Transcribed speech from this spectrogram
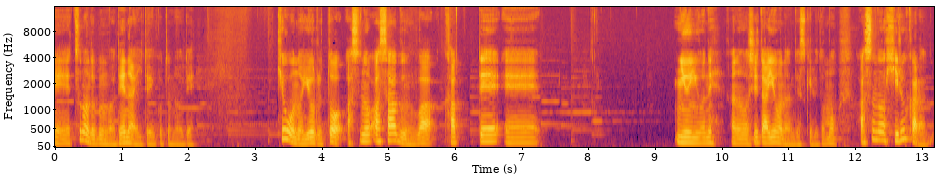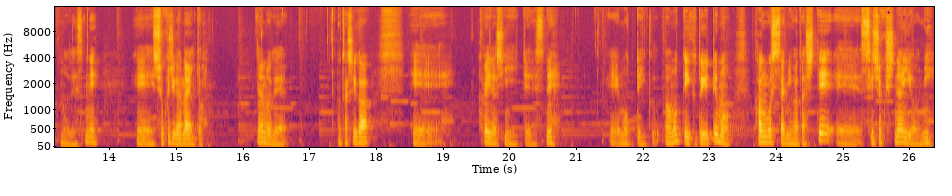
えー、妻の分は出ないということなので今日の夜と明日の朝分は買って、えー、入院をねあのしたようなんですけれども明日の昼からのですね、えー、食事がないと。なので私が、えー、買い出しに行ってですね、えー、持っていく、まあ、持っていくと言っても看護師さんに渡して、え、接触しないように、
